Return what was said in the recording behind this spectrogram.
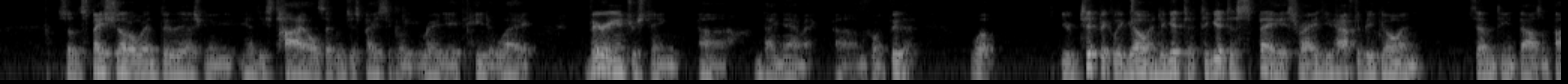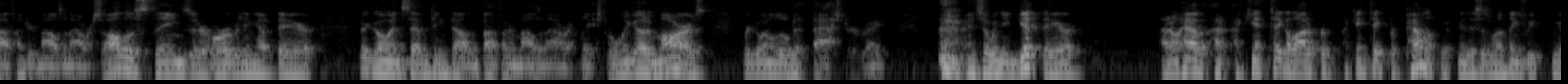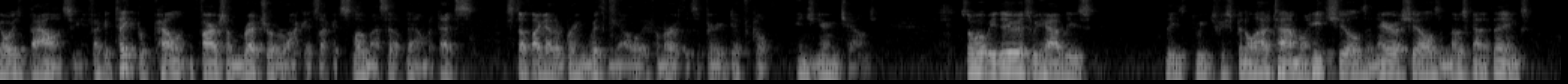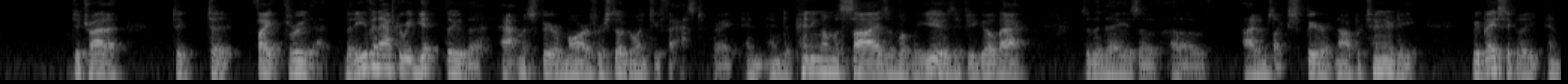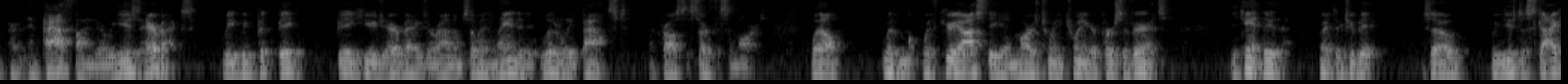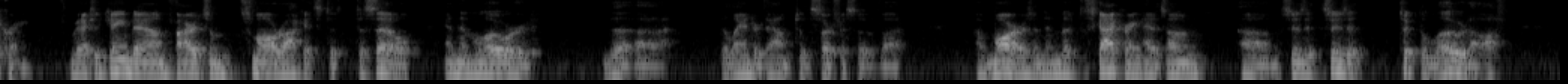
So the space shuttle went through this. You know, you had these tiles that would just basically radiate the heat away. Very interesting uh, dynamic um, going through that. Well, you're typically going to get to to get to space, right? You have to be going 17,500 miles an hour. So all those things that are orbiting up there, they're going 17,500 miles an hour at least. When we go to Mars, we're going a little bit faster, right? and so when you get there, I don't have, I, I can't take a lot of, I can't take propellant with me. This is one of the things we, we always balance. If I could take propellant and fire some retro rockets, I could slow myself down, but that's stuff I got to bring with me all the way from Earth. It's a very difficult engineering challenge. So what we do is we have these, these, we, we spend a lot of time on heat shields and aeroshells and those kind of things to try to, to, to fight through that. But even after we get through the atmosphere of Mars, we're still going too fast, right? And, and depending on the size of what we use, if you go back to the days of, of items like Spirit and Opportunity, we basically, in, in Pathfinder, we used airbags. We, we put big, big, huge airbags around them. So when it landed, it literally bounced across the surface of Mars. Well, with, with Curiosity and Mars 2020 or Perseverance, you can't do that, right? They're too big. So we used a sky crane we actually came down, fired some small rockets to, to settle, and then lowered the uh, the lander down to the surface of uh, of Mars. And then the, the sky crane had its own. Um, as soon as it as soon as it took the load off,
